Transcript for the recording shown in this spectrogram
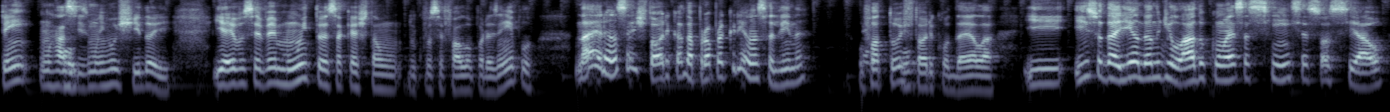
tem um racismo enrustido aí. E aí você vê muito essa questão do que você falou, por exemplo, na herança histórica da própria criança ali, né? O fator histórico dela. E isso daí andando de lado com essa ciência social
